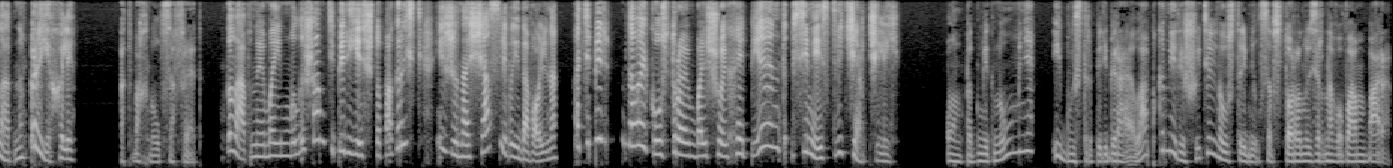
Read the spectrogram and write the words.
ладно, проехали», — отмахнулся Фред. «Главное, моим малышам теперь есть что погрызть, и жена счастлива и довольна. А теперь давай-ка устроим большой хэппи-энд в семействе Черчиллей». Он подмигнул мне и, быстро перебирая лапками, решительно устремился в сторону зернового амбара.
